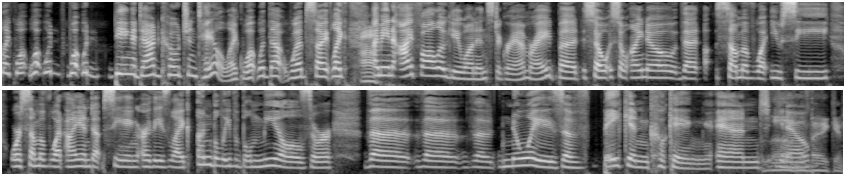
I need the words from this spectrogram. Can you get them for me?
like what what would what would being a dad coach entail? Like what would that website like Ah. I mean, I follow you on Instagram, right? But so so I know that some of what you see or some of what I end up seeing are these like unbelievable meals or the the the noise of bacon cooking and you know bacon.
